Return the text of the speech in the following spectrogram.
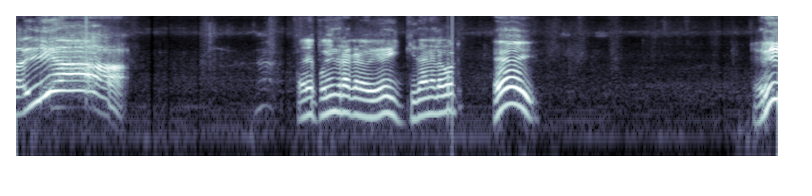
అల్లియా అరే పోయిందిరా అక్కడ ఏయ్ రే.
